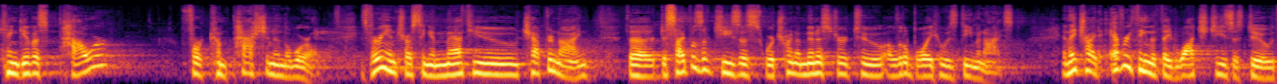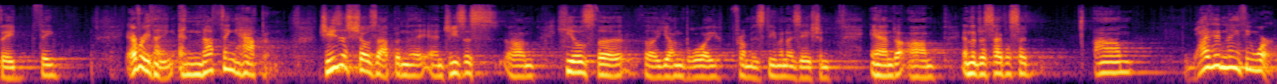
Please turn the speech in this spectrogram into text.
can give us power for compassion in the world. It's very interesting. In Matthew chapter 9, the disciples of Jesus were trying to minister to a little boy who was demonized. And they tried everything that they'd watched Jesus do, they, they, everything, and nothing happened. Jesus shows up and, the, and Jesus um, heals the, the young boy from his demonization. And, um, and the disciple said, um, Why didn't anything work?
